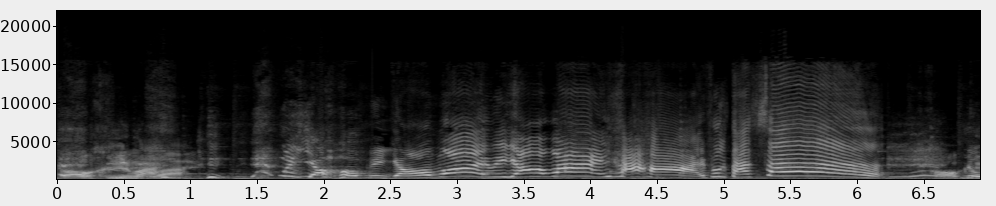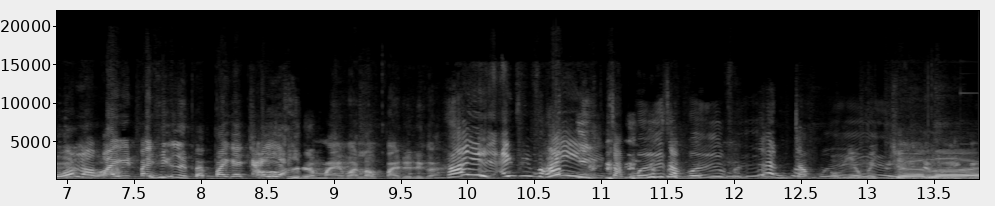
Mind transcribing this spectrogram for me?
เอาคืนว่ะไม่ยอมไม่ยอมเว้ยไม่ยอมเว้ยฮ่าฮ่าไอ้พวกตาเซอร์ขอหนูว่าเราไปไปที่อื่นแบบไปไกลเขาๆอะ คือทำไมวะเราไปด้วยดีกว่า เฮ้ยไอ้พี่ไม้จับมือจับมือเพื่อนจับมือผมยังไม่เจอเลย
